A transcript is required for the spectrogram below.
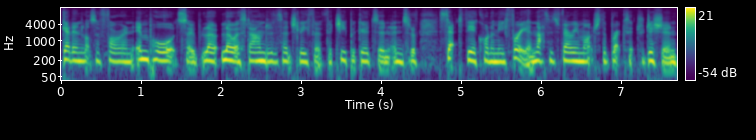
get in lots of foreign imports, so lo- lower standards essentially for, for cheaper goods and, and sort of set the economy free. And that is very much the Brexit tradition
